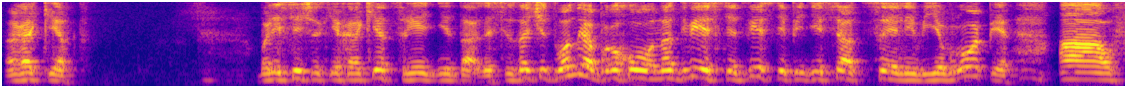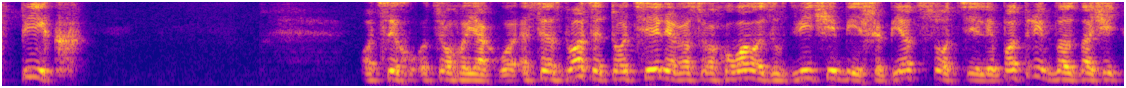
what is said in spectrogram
ракет. Балістичних ракет середньої дальності. Значить, вони обраховували на 200-250 целей в Європі, а в пік оцих, оцього як СС-20, то цілі розрахувалися вдвічі більше. 500 цілей потрібно, значить,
